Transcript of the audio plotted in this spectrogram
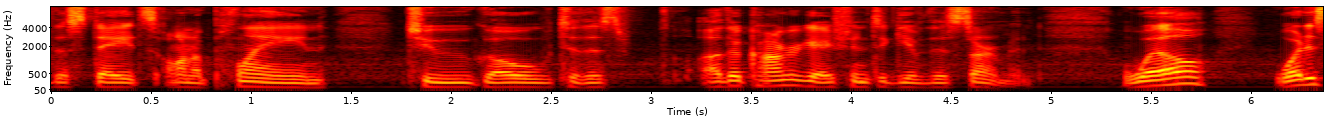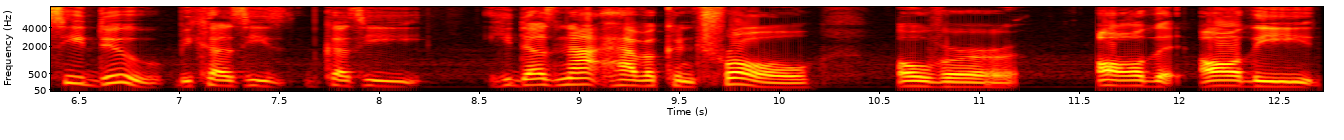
the states on a plane to go to this other congregation to give this sermon. Well, what does he do? Because he's because he he does not have a control over all the all the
